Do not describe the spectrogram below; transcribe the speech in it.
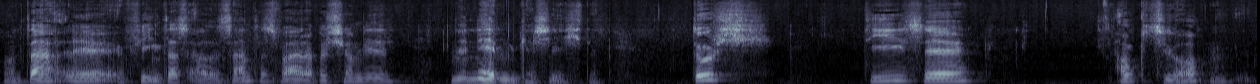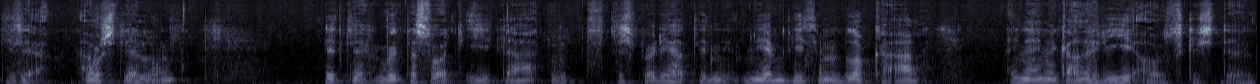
Und da äh, fing das alles an, das war aber schon wieder eine Nebengeschichte. Durch diese Auktion, diese Ausstellung, wurde das Wort Ida und das Spöri hatte neben diesem Lokal in einer Galerie ausgestellt.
